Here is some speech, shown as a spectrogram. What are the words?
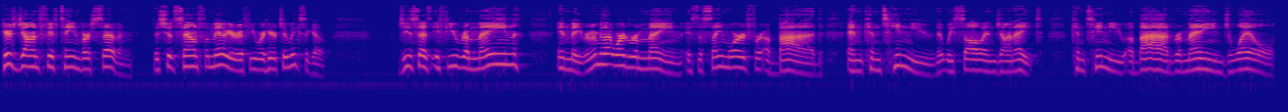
here's John 15, verse 7. This should sound familiar if you were here two weeks ago. Jesus says, If you remain in me, remember that word remain is the same word for abide and continue that we saw in John 8. Continue, abide, remain, dwell.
